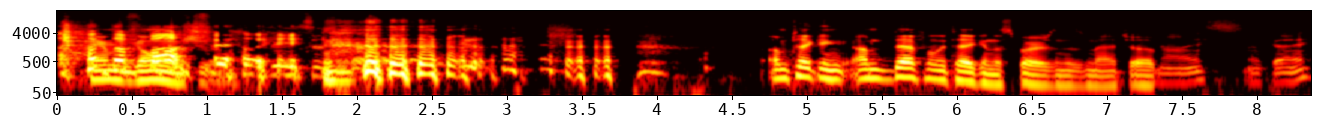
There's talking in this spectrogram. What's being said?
what Cameron's the going fuck, to. Jesus Christ. I'm taking. I'm definitely taking the Spurs in this matchup. nice. Okay.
